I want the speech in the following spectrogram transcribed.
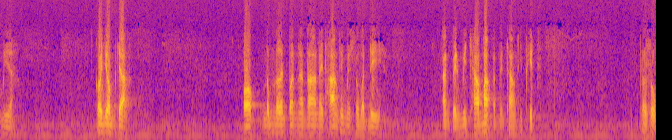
เมีย ก็ย่อมจะ ออกดำเนินปัญนาในทางที่ไม่สวัสดี อันเป็นมิจฉามรรคอันเป็นทางที่ผิด ประสบ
